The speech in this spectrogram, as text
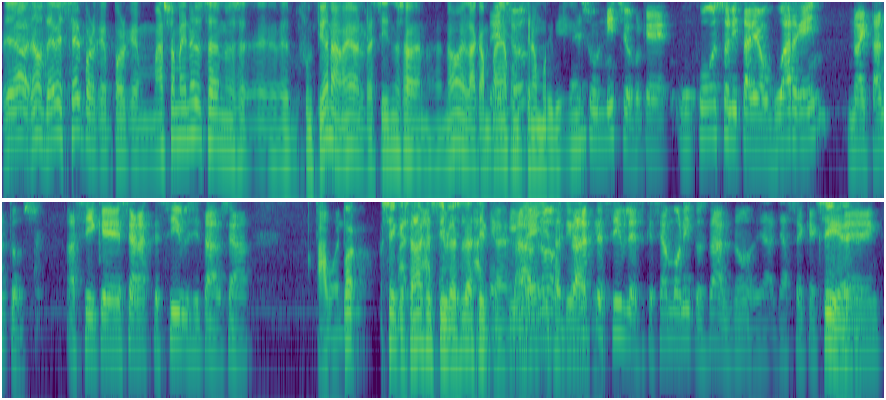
No, debe ser, porque, porque más o menos no sé, eh, funciona, ¿eh? el Resist no, ¿no? en la campaña hecho, funciona muy bien. Es un nicho, porque un juego en solitario Wargame no hay tantos, así que sean accesibles y tal. O sea, Ah, bueno. bueno. sí, que sean accesibles, es decir, que, claro, no, que sean accesibles, que sean bonitos, tal, ¿no? Ya, ya sé que existen, sí, eh.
